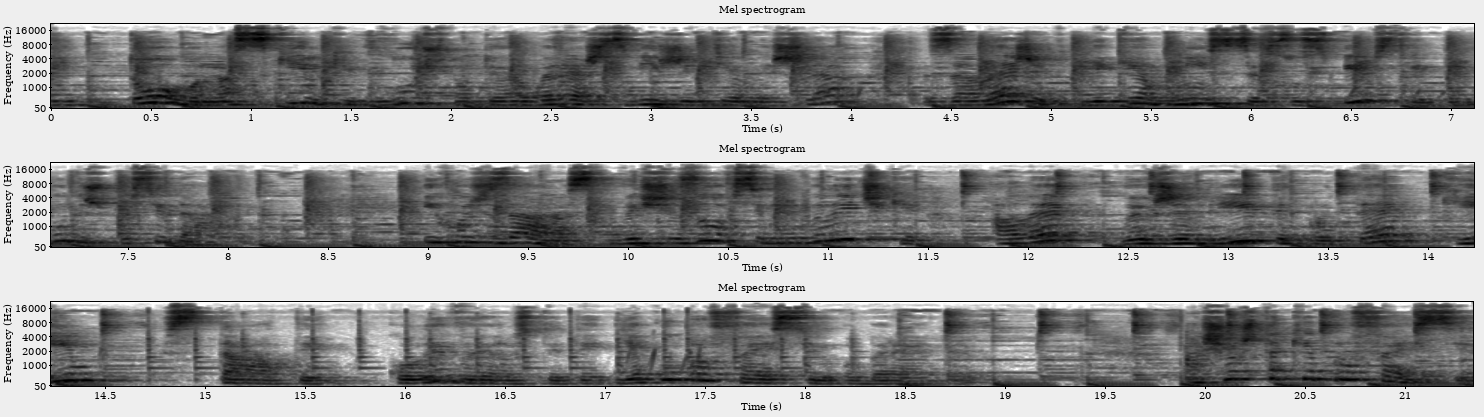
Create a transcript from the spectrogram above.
Від того, наскільки влучно ти обереш свій життєвий шлях, залежить, яке місце в суспільстві ти будеш посідати. І хоч зараз ви ще зовсім невеличкі, але ви вже мрієте про те, ким стати, коли виростете, яку професію оберете. А що ж таке професія?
